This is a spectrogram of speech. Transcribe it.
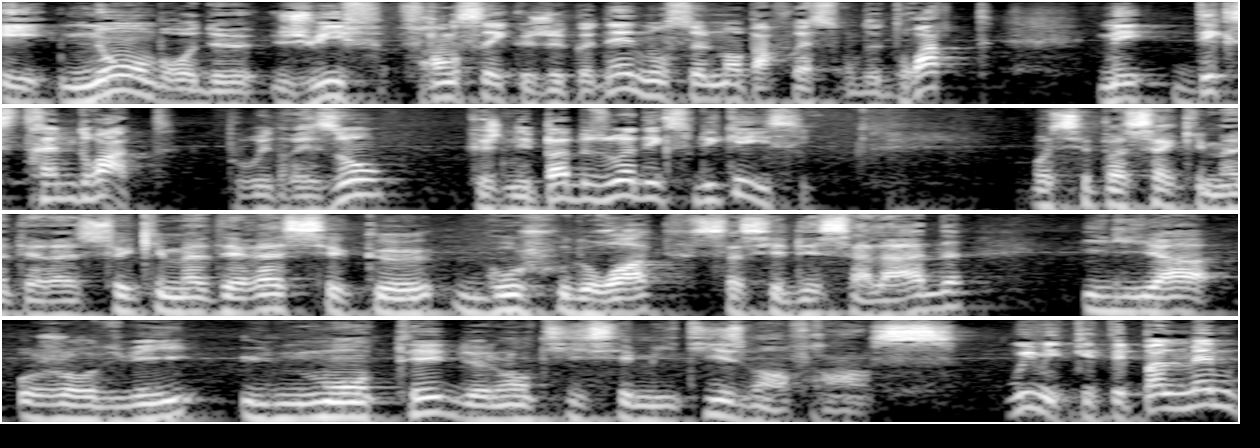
et nombre de juifs français que je connais, non seulement parfois sont de droite, mais d'extrême droite, pour une raison que je n'ai pas besoin d'expliquer ici. Moi, ce n'est pas ça qui m'intéresse. Ce qui m'intéresse, c'est que gauche ou droite, ça c'est des salades il y a aujourd'hui une montée de l'antisémitisme en France. Oui, mais qui n'était pas le même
